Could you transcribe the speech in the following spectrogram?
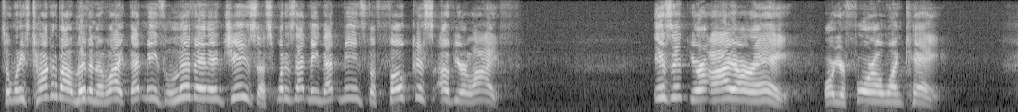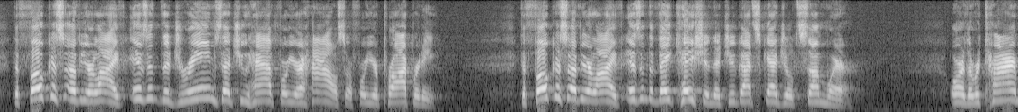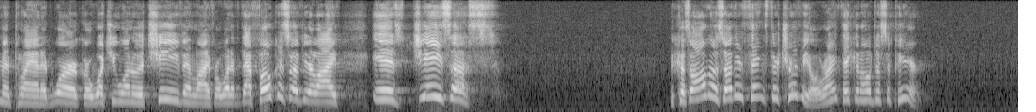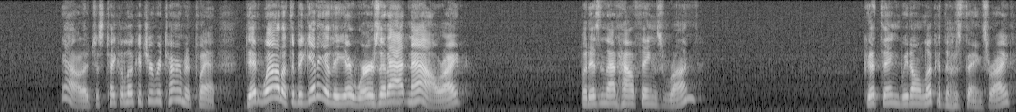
So when he's talking about living in light, that means living in Jesus. What does that mean? That means the focus of your life isn't your IRA or your 401k. The focus of your life isn't the dreams that you have for your house or for your property. The focus of your life isn't the vacation that you got scheduled somewhere or the retirement plan at work or what you want to achieve in life or whatever. That focus of your life is Jesus. Because all those other things, they're trivial, right? They can all disappear. Yeah, just take a look at your retirement plan. Did well at the beginning of the year. Where's it at now, right? But isn't that how things run? Good thing we don't look at those things, right?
